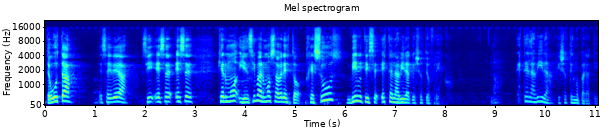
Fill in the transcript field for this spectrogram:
¿Te gusta esa idea? Sí, ese, ese, qué hermoso, y encima hermoso ver esto. Jesús viene y te dice, esta es la vida que yo te ofrezco. ¿no? Esta es la vida que yo tengo para ti.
